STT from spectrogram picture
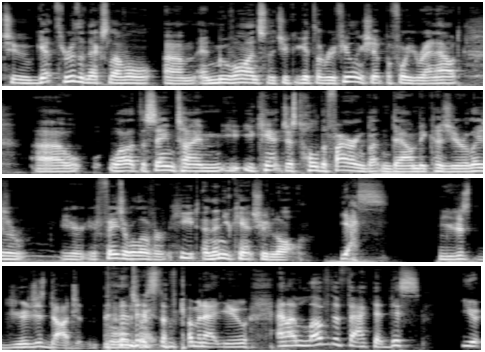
to get through the next level um, and move on, so that you could get the refueling ship before you ran out. Uh, while at the same time, you, you can't just hold the firing button down because your laser your your phaser will overheat, and then you can't shoot at all. Yes. You're just you're just dodging. That's there's right. stuff coming at you. And I love the fact that this you're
